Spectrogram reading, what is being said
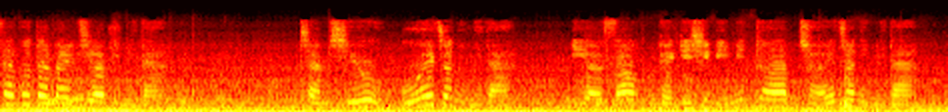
사고 다발 지역입니다. 잠시 후 우회전입니다. 이어서 122m 앞 좌회전입니다.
